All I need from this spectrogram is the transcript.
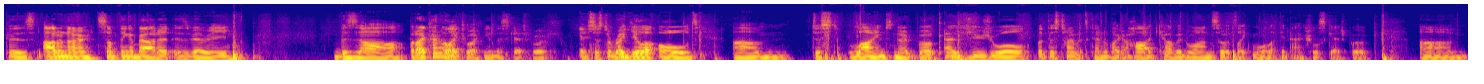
because I don't know, something about it is very bizarre. But I kind of liked working in the sketchbook. It's just a regular old, um, just lined notebook as usual, but this time it's kind of like a hard covered one, so it's like more like an actual sketchbook. Um,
